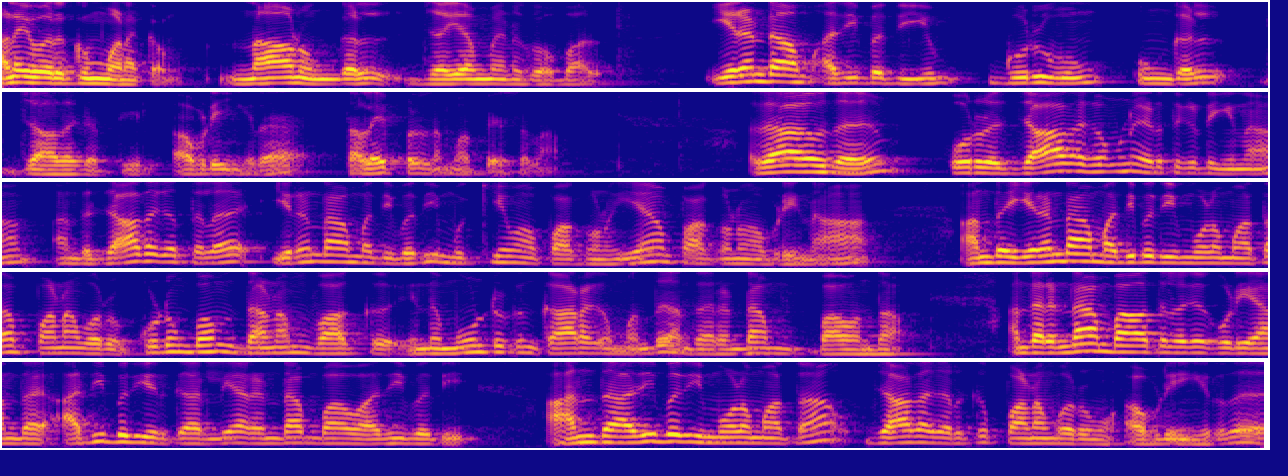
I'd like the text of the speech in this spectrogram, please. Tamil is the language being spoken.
அனைவருக்கும் வணக்கம். நான் உங்கள் ஜெயம் வேணுகோபால். இரண்டாம் அதிபதியும் குருவும் உங்கள் ஜாதகத்தில் அப்படிங்கிற தலைப்பில் நம்ம பேசலாம். அதாவது ஒரு ஜாதகம்னு எடுத்துக்கிட்டிங்கன்னா அந்த ஜாதகத்தில் இரண்டாம் அதிபதி முக்கியமாக பார்க்கணும். ஏன் பார்க்கணும் அப்படின்னா அந்த இரண்டாம் அதிபதி மூலமாக தான் பணம் வரும். குடும்பம் தனம் வாக்கு இந்த மூன்றுக்கும் காரகம் வந்து அந்த ரெண்டாம் பாவம் தான் அந்த ரெண்டாம் பாவத்தில் இருக்கக்கூடிய அந்த அதிபதி இருக்கார் இல்லையா? ரெண்டாம் பாவ அதிபதி. அந்த அதிபதி மூலமாக தான் ஜாதகருக்கு பணம் வரும் அப்படிங்கிறத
